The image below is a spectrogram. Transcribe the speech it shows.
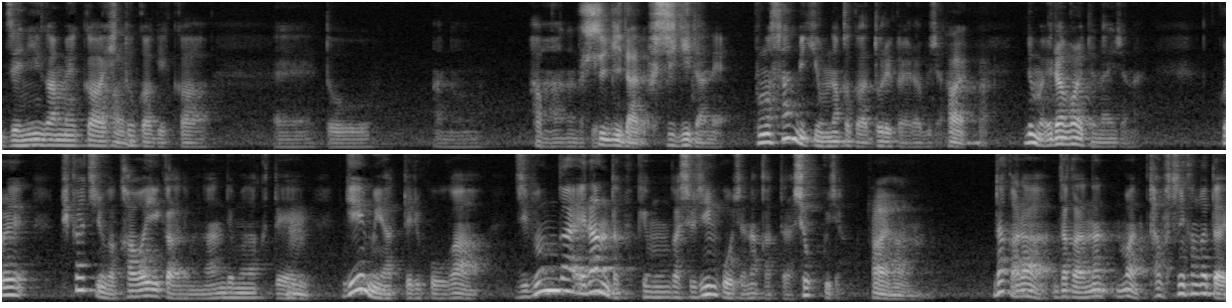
ゼニガメか人影か、えっ、とあのはなんだっけ不思議だね。不思議だね。この3匹の中からどれか選ぶじゃん、はいはでも選ばれてないじゃない。これピカチュウが可愛いからでも何でもなくて、いうん。ゲームやってる子が自分が選んだポケモンが主人公じゃなかったらショックじゃん。はいはだからだからなまあた普通に考えたら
